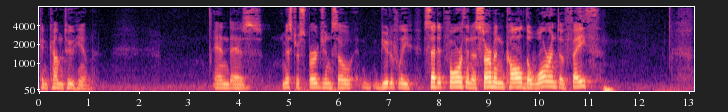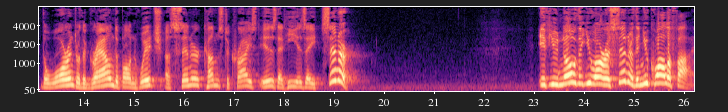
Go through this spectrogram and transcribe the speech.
can come to Him. And as Mr. Spurgeon so beautifully set it forth in a sermon called The Warrant of Faith. The warrant or the ground upon which a sinner comes to Christ is that he is a sinner. If you know that you are a sinner, then you qualify.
